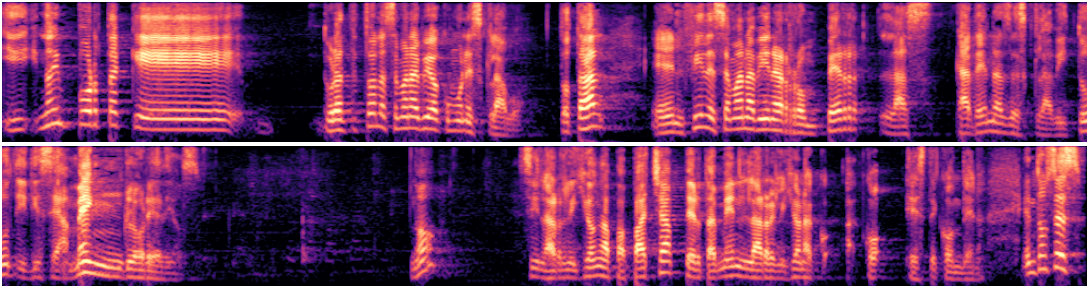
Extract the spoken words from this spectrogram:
y no importa que durante toda la semana viva como un esclavo. Total, el fin de semana viene a romper las cadenas de esclavitud y dice, amén, gloria a Dios. ¿No? Sí, la religión apapacha, pero también la religión este, condena. Entonces,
